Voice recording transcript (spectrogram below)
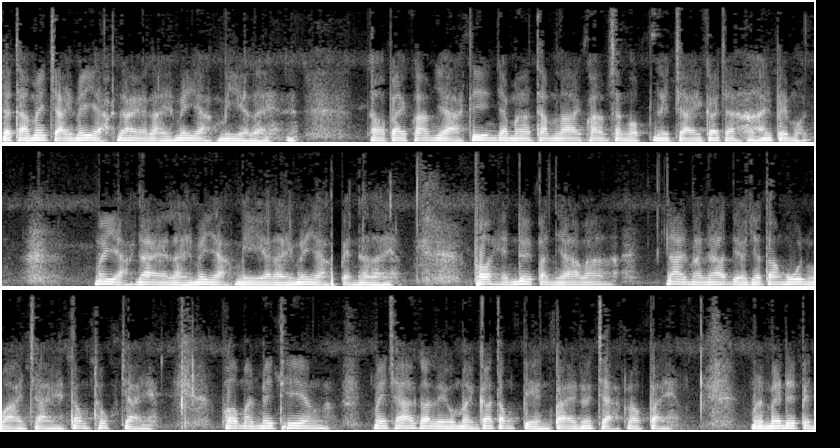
จะทำให้ใจไม่อยากได้อะไร ไม่อยากมีอะไร ต่อไปความอยากที่จะมาทำลายความสงบในใจก็จะหายไปหมด ไม่อยากได้อะไร ไม่อยากมีอะไร ไม่อยากเป็นอะไร เพราะเห็นด้วยปัญญาว่าได้มาแล้ว เดี๋ยวจะต้องวุ่นวายใจต้องทุกข์ใจ เพราะมันไม่เที่ยงไม่ช้าก็เร็วมันก็ต้องเปลี่ยนไปหรือจากเราไป มันไม่ได้เป็น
